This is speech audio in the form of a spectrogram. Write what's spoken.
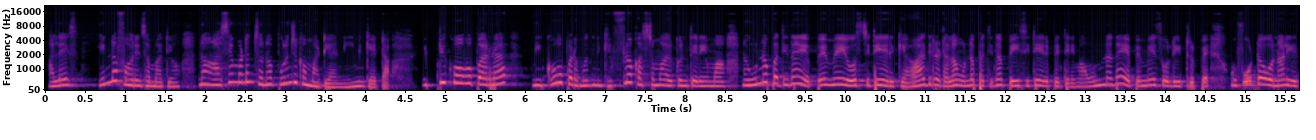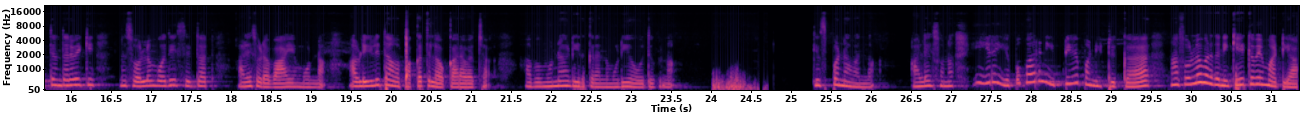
அலைஸ் என்ன ஃபாரின் சம்பாத்தியம்? நான் அசைமெண்ட்னு சொன்னால் புரிஞ்சுக்க மாட்டியா நீன்னு கேட்டா. இப்படி கோவப்படுற நீ கோவப்படும் போது எனக்கு எவ்வளோ கஷ்டமாக இருக்குன்னு தெரியுமா? நான் உன்னை பற்றி தான் எப்பயுமே யோசிச்சுட்டே இருக்கேன். ஆதிரட்டெல்லாம் உன்னை பற்றி தான் பேசிகிட்டே இருப்பேன் தெரியுமா? உன்னை தான் எப்பயுமே சொல்லிகிட்டு இருப்பேன். உன் ஃபோட்டோ ஒரு நாள் எத்தனை தடவைக்கு? நான் சொல்லும் போதே சித்தார்த் அலைஸோட வாயை முன்னான் அவளை இழுத்து அவன் பக்கத்தில் உட்கார வச்சா. அவள் முன்னாடி இருக்கிற அந்த முடியை ஒதுக்குனான் கிஸ் பண்ண வந்தான். அலே சொன்னான் ஏய் இரு எப்போ பாரு நீ இப்படியே பண்ணிகிட்ருக்க நான் சொல்ல வரதை நீ கேட்கவே மாட்டியா?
